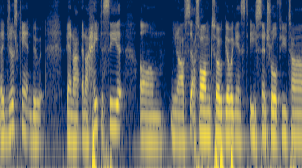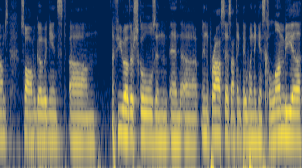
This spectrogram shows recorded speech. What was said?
They just can't do it, and I and I hate to see it. Um, you know, I've, i saw them go against East Central a few times. Saw them go against um, a few other schools in and uh, in the process. I think they went against Columbia,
